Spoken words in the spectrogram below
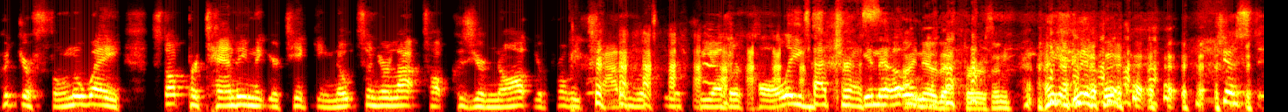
put your phone away. Stop pretending that you're taking notes on your laptop because you're not. You're probably chatting with, with the other colleagues. Tetris. You know, I know that person. just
